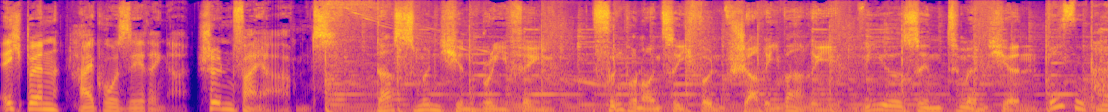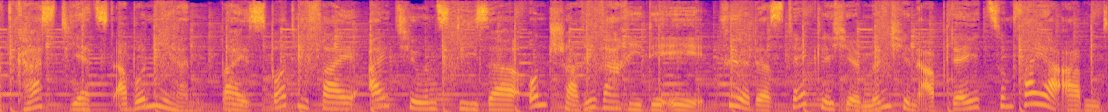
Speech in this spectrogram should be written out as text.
Ich bin Heiko Seringer. Schönen Feierabend. Das München Briefing. 95.5 Charivari. Wir sind München. Diesen Podcast jetzt abonnieren bei Spotify, iTunes, Deezer und charivari.de für das tägliche München Update zum Feierabend.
